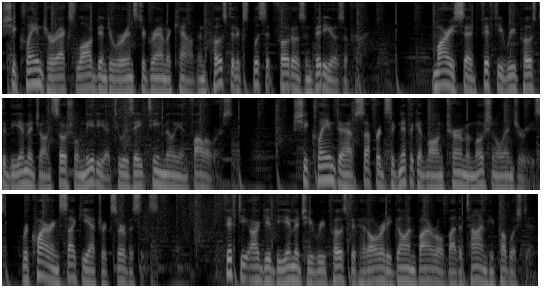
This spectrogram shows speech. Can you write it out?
She claimed her ex logged into her Instagram account and posted explicit photos and videos of her. Mari said 50 reposted the image on social media to his 18 million followers. She claimed to have suffered significant long term emotional injuries, requiring psychiatric services. 50 argued the image he reposted had already gone viral by the time he published it.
